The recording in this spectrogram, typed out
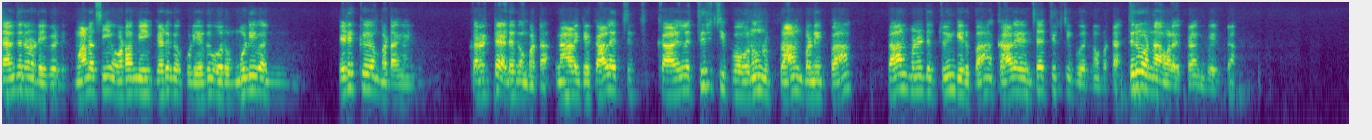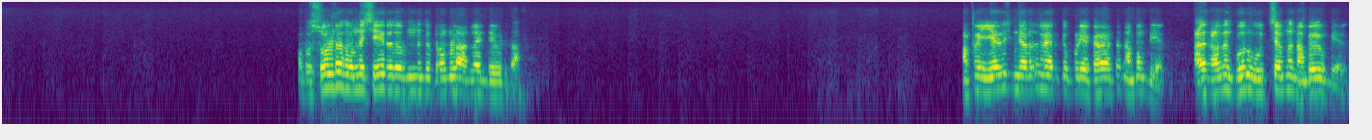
சந்திரனுடைய வீடு. மனசையும் உடம்பையும் கெடுக்கக்கூடியது ஒரு முடிவை எடுக்கவே மாட்டாங்க. கரெக்டா எடுக்க மாட்டான். நாளைக்கு காலை காலையில திருச்சி போகணும்னு பிளான் பண்ணிருப்பான். பிளான் பண்ணிட்டு தூங்கி இருப்பான் காலையில எழுந்தா திருச்சி போயிருக்க மாட்டான். திருவண்ணாமலை கிளம்பி போயிருக்கான். அப்ப சொல்றது ஒண்ணு செய்யறது ஒண்ணு அதெல்லாம் இந்த வீடு தான். அப்ப எது இந்த இடத்துல இருக்கக்கூடிய கிரகத்தை நம்ப முடியாது. அதனாலதான் குரு உச்சம்னு நம்பவே முடியாது.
